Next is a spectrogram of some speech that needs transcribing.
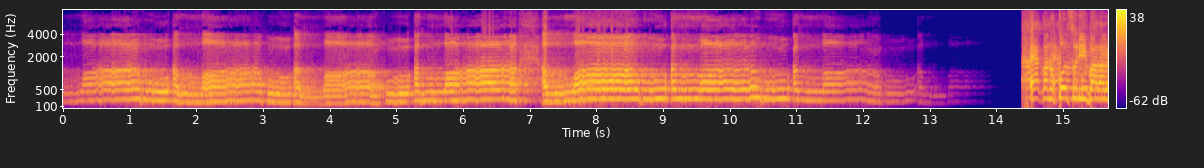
আল্লাহু আল্লাহু আল্লাহ আল্লাহু আল্লাহু আল্লাহ এখন কচুরি পাড়ার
